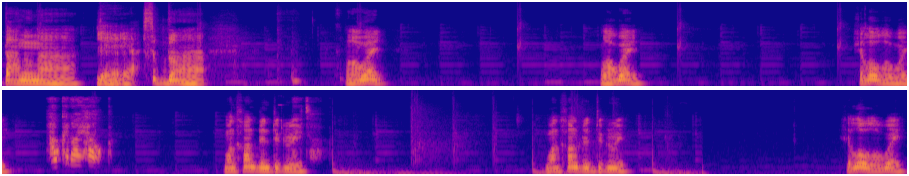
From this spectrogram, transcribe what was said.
Да ну на. Yeah, сюда. Low way. Low way. Hello, low way. How can I help? 100 degree. Boot up. 100 degree. Hello, low way.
